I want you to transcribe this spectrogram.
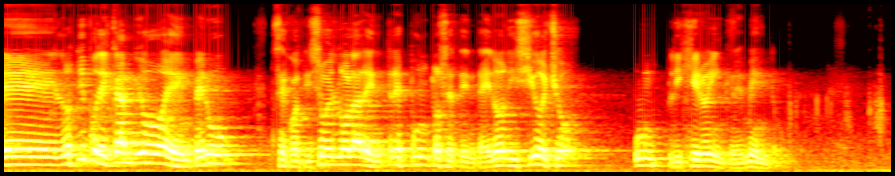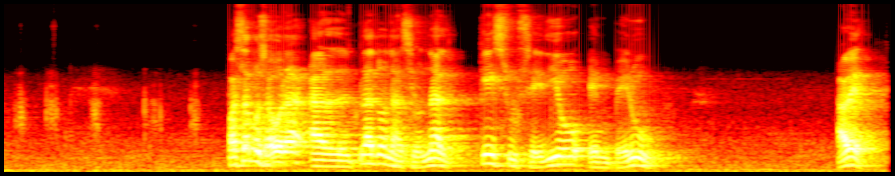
Eh, los tipos de cambio en Perú se cotizó el dólar en 3.7218, un ligero incremento. Pasamos ahora al plano nacional. ¿Qué sucedió en Perú? A ver,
